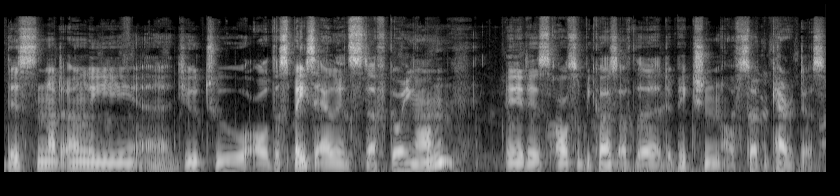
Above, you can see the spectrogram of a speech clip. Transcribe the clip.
This not only uh, due to all the space alien stuff going on, it is also because of the depiction of certain characters.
